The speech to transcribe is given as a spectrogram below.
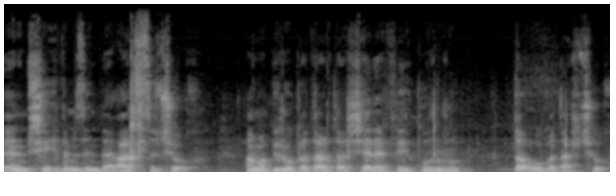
Benim şehidimizin de acısı çok. Ama bir o kadar da şerefi, gururu da o kadar çok.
